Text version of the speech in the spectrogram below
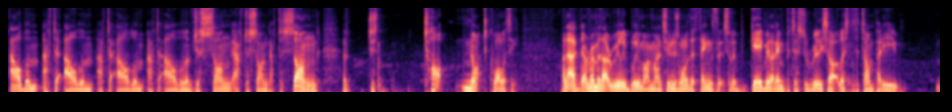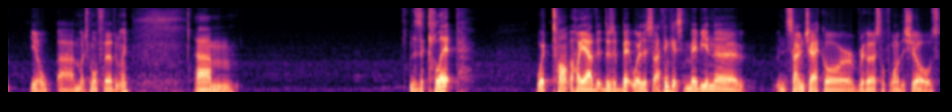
album after album after album after album of just song after song after song of just top notch quality. And I, I, remember that really blew my mind too. And it was one of the things that sort of gave me that impetus to really start listening to Tom Petty, you know, uh, much more fervently. Um, there's a clip where Tom. Oh yeah, there's a bit where this. I think it's maybe in the in sound check or rehearsal for one of the shows,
